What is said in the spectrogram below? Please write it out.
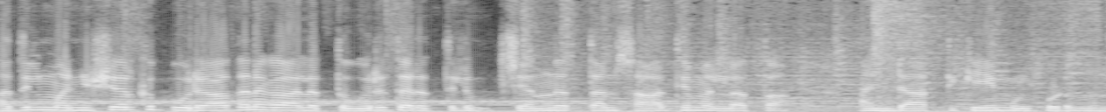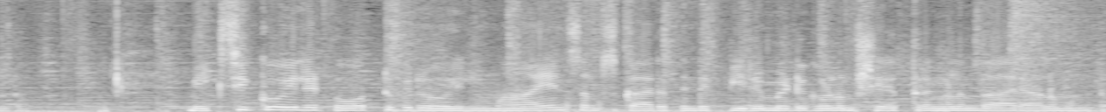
അതിൽ മനുഷ്യർക്ക് പുരാതന കാലത്ത് ഒരു തരത്തിലും ചെന്നെത്താൻ സാധ്യമല്ലാത്ത അന്റാർട്ടിക്കയും ഉൾപ്പെടുന്നുണ്ട്. മെക്സിക്കോയിലെ ടോർട്ടുബിരോയിൽ മായൻ സംസ്കാരത്തിന്റെ പിരമിഡുകളും ക്ഷേത്രങ്ങളും ധാരാളമുണ്ട്.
